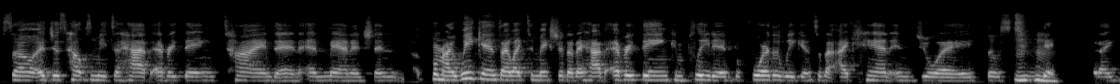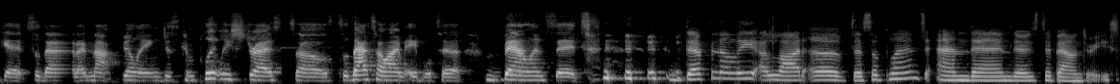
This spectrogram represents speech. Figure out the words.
So it just helps me to have everything timed and, and managed. And for my weekends, I like to make sure that I have everything completed before the weekend so that I can enjoy those 2 mm-hmm. days that I get so that I'm not feeling just completely stressed. So so that's how I'm able to balance it. definitely a lot of disciplines and then there's the boundaries.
